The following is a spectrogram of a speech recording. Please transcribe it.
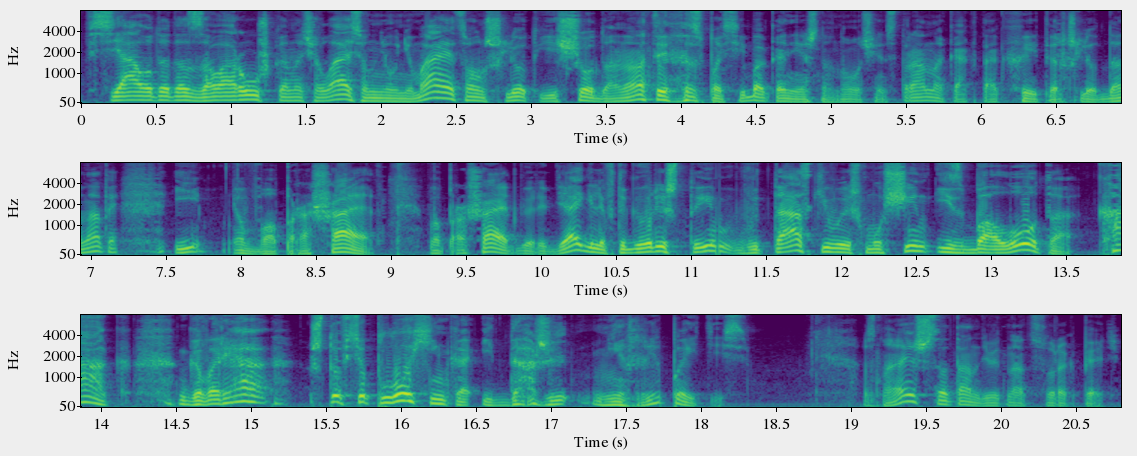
вся вот эта заварушка началась, он не унимается, он шлет еще донаты, спасибо, конечно, но очень странно, как так хейтер шлет донаты и вопрошает, вопрошает, говорит, Дягилев, ты говоришь, ты вытаскиваешь мужчин из болота, как? Говоря, что все плохенько и даже не рыпайтесь. Знаешь, Сатан 1945,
